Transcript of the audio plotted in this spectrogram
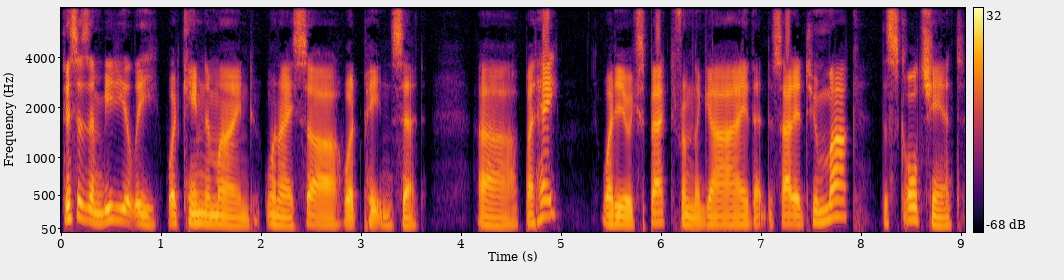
This is immediately what came to mind when I saw what Payton said. Uh, but hey, what do you expect from the guy that decided to mock the skull chant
